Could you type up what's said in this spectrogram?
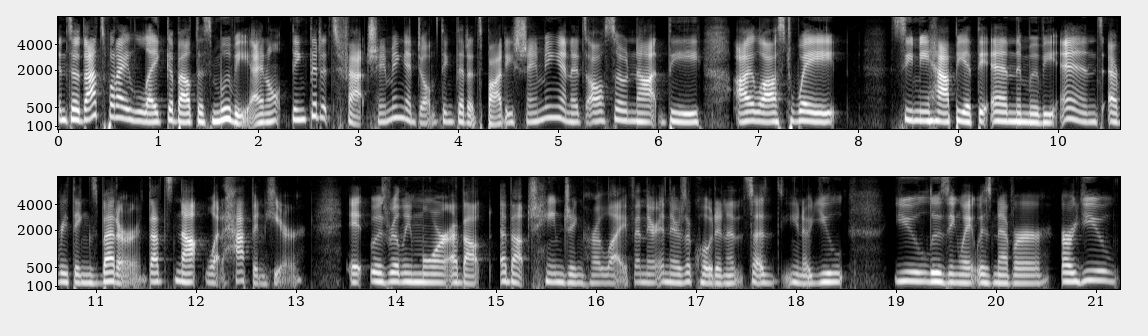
And so that's what I like about this movie. I don't think that it's fat shaming. I don't think that it's body shaming. And it's also not the I lost weight, see me happy at the end, the movie ends, everything's better. That's not what happened here. It was really more about about changing her life. And there and there's a quote in it that says, you know, you you losing weight was never or you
